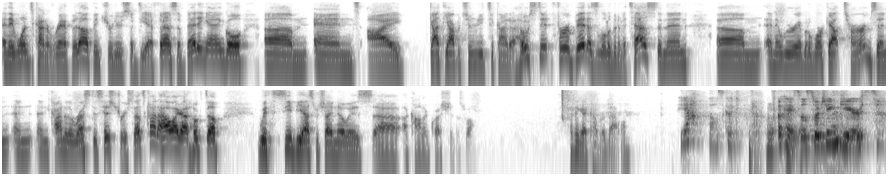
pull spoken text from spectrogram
and they wanted to kind of ramp it up, introduce a DFS, a betting angle, um, and I got the opportunity to kind of host it for a bit as a little bit of a test, and then um, and then we were able to work out terms, and and and kind of the rest is history. So that's kind of how I got hooked up with CBS, which I know is uh, a common question as well. I think I covered that one. Yeah, that was good. Okay, so switching gears.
